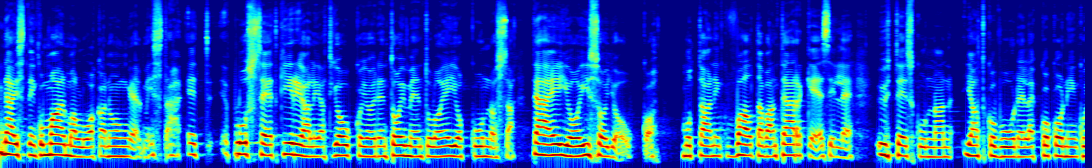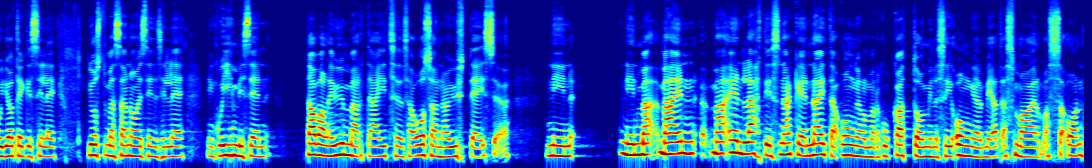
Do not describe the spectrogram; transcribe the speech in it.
näistä niin kuin maailmanluokan ongelmista. Et plus se, että kirjailijat joukko, joiden toimeentulo ei ole kunnossa, tämä ei ole iso joukko, mutta tämä on niin kuin valtavan tärkeä sille yhteiskunnan jatkuvuudelle, koko niin kuin jotenkin sille, just mä sanoisin, sille niin kuin ihmisen tavalle ymmärtää itsensä osana yhteisöä, niin niin mä, mä, en, mä en lähtisi näkemään näitä ongelmia, kun katsoo, millaisia ongelmia tässä maailmassa on.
